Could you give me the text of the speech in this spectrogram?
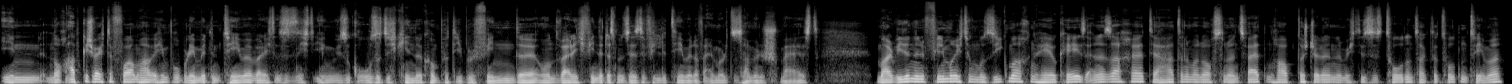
In noch abgeschwächter Form habe ich ein Problem mit dem Thema, weil ich das jetzt nicht irgendwie so großartig kinderkompatibel finde und weil ich finde, dass man sehr, sehr viele Themen auf einmal zusammenschmeißt. Mal wieder einen Film Richtung Musik machen, hey, okay, ist eine Sache. Der hat dann aber noch so einen zweiten Hauptdarsteller, nämlich dieses Tod und Tag der Toten-Thema.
